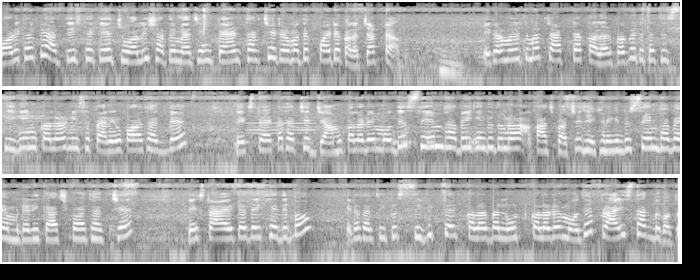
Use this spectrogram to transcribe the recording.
বডি থাকবে আটত্রিশ থেকে চুয়াল্লিশ। সাথে ম্যাচিং প্যান্ট থাকছে। এটার মধ্যে কয়টা কালার চারটা? এটার মধ্যে তোমার চারটা কালার পাবে। এটা থাকছে সিগিন কালার নিচে প্যানেল করা থাকবে। নেক্সট একটা থাকছে জাম কালারের মধ্যে। সেমভাবেই কিন্তু তোমরা কাজ পাচ্ছ যেখানে কিন্তু সেমভাবে এমব্রয়ডারি কাজ করা থাকছে। নেক্সট আর এটা দেখিয়ে দেবো। এটা থাকছে একটু সিভিক টাইপ কালার বা নোট কালারের মধ্যে। প্রাইস থাকবে কত?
